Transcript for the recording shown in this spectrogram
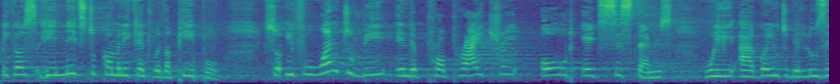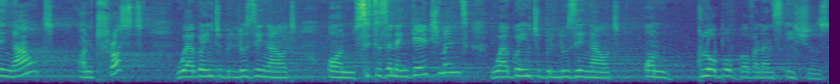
because he needs to communicate with the people. So if we want to be in the proprietary old age systems, we are going to be losing out on trust we are going to be losing out on citizen engagement. We are going to be losing out on global governance issues.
